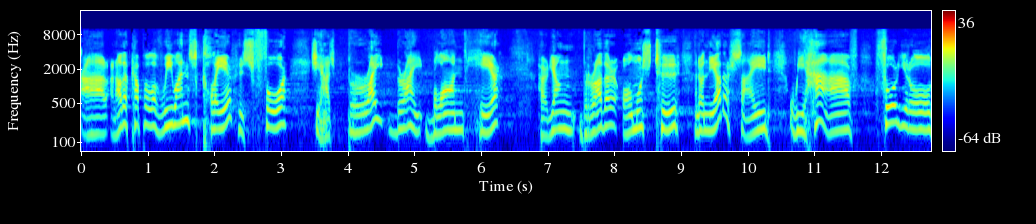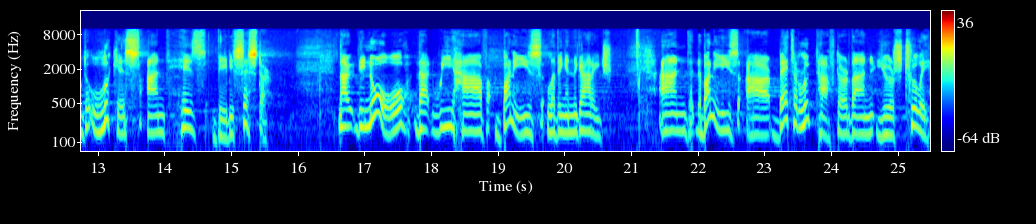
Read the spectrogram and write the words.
are another couple of wee ones. Claire, who's four, she has bright, bright blonde hair. Her young brother, almost two. And on the other side, we have four year old Lucas and his baby sister. Now, they know that we have bunnies living in the garage. And the bunnies are better looked after than yours truly.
